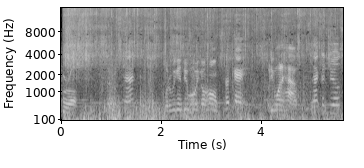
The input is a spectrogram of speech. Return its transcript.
We're off. Snack? What are we gonna do when we go home? Okay. What do you want to have? Snack and juice?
